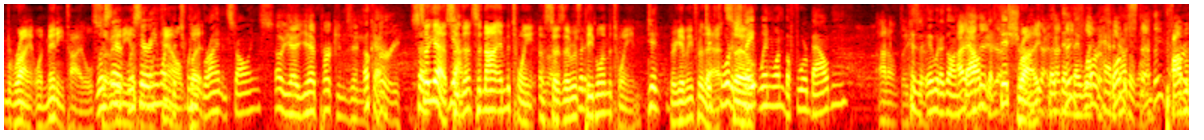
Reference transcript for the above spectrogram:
Bryant won many titles. Was so there any was there anyone count, between but- Bryant and Stallings? Oh yeah, you had Perkins and Okay. Curry. So, yeah, so yeah. that's not in between. So there was But- people in between. Did- Forgive me for Did that. Did Florida so, State win one before Bowden? I don't think Because so. it would have gone I- I Bowden think- to Fisher, Right. I but then they wouldn't have had Florida another State, I one. think Probably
